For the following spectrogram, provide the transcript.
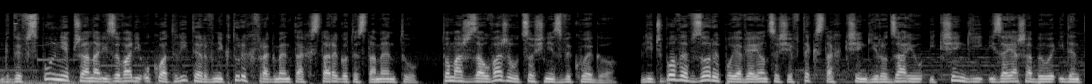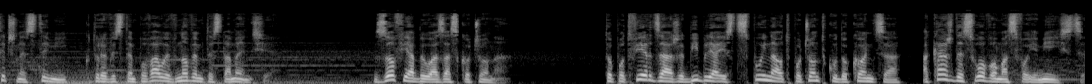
Gdy wspólnie przeanalizowali układ liter w niektórych fragmentach Starego Testamentu, Tomasz zauważył coś niezwykłego. Liczbowe wzory pojawiające się w tekstach Księgi Rodzaju i Księgi Izajasza były identyczne z tymi, które występowały w Nowym Testamencie. Zofia była zaskoczona. To potwierdza, że Biblia jest spójna od początku do końca, a każde słowo ma swoje miejsce.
